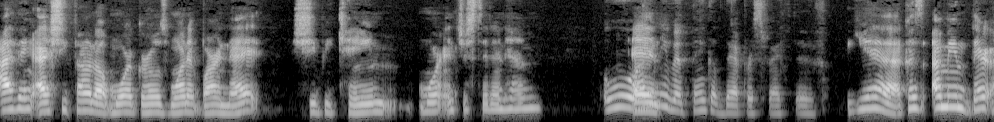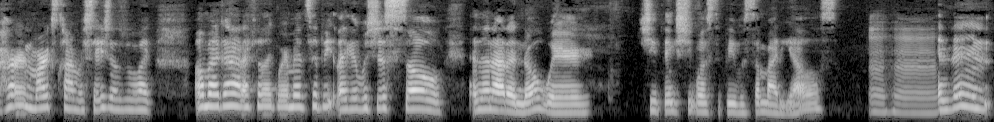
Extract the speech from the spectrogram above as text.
I think as she found out more girls wanted Barnett, she became more interested in him. Ooh, I didn't even think of that perspective. Yeah, because I mean, there, her and Mark's conversations were like, "Oh my god, I feel like we're meant to be." Like it was just so, and then out of nowhere, she thinks she wants to be with somebody else, Mm-hmm. and then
